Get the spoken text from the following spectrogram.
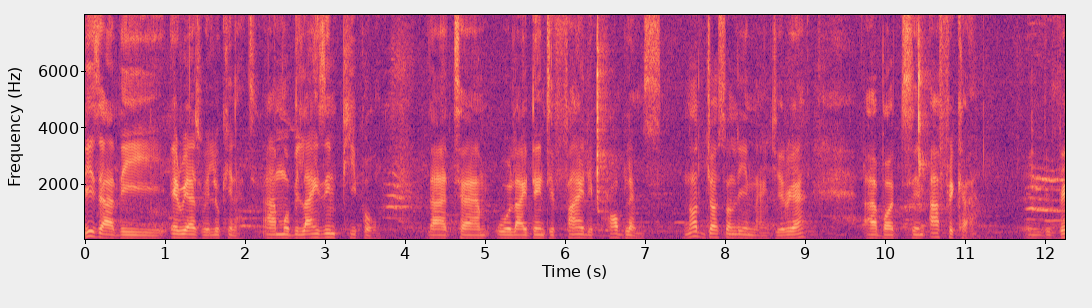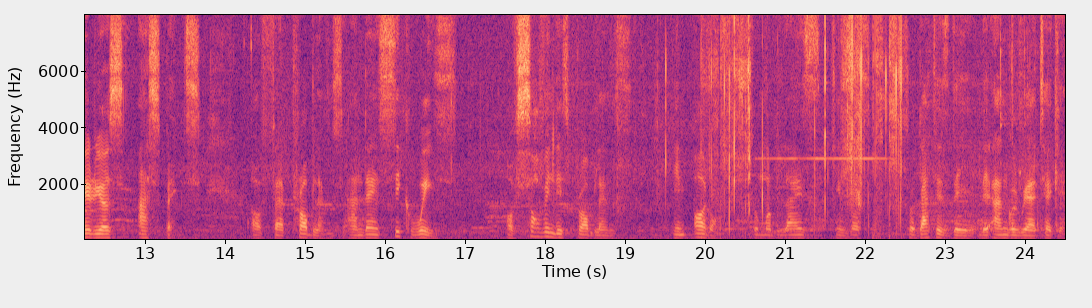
these are the areas we're looking at. Uh, mobilizing people that um, will identify the problems, not just only in Nigeria, uh, but in Africa, in the various aspects of uh, problems, and then seek ways of solving these problems in order to mobilize investment. So that is the, the angle we are taking.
